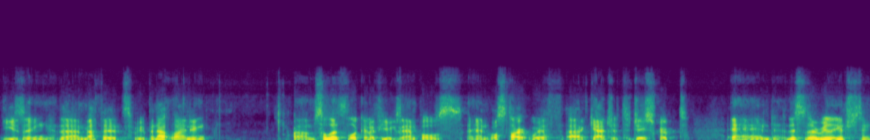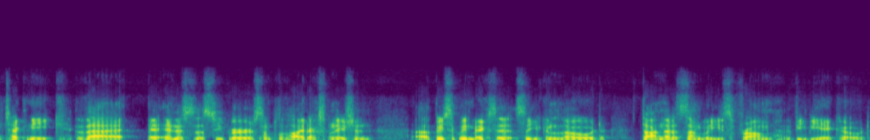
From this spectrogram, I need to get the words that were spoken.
using the methods we've been outlining. Um, so let's look at a few examples, and we'll start with uh, GadgetToJScript. And this is a really interesting technique that, and this is a super simplified explanation, uh, basically makes it so you can load .NET assemblies from VBA code.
